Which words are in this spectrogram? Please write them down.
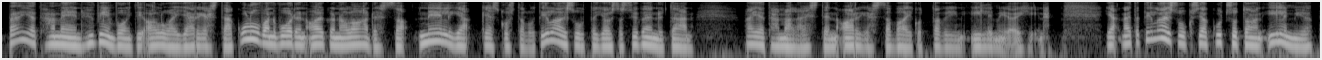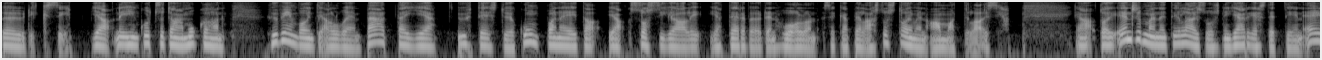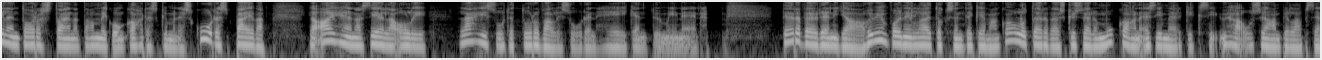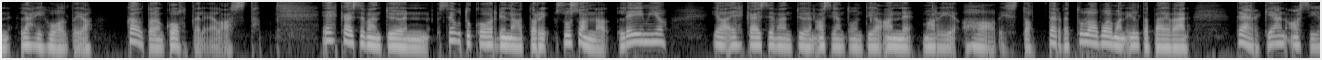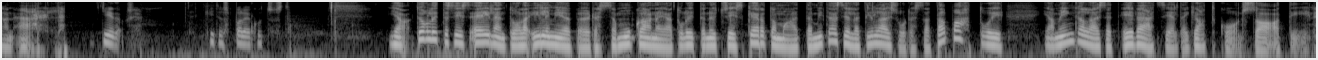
Päijät-Hämeen hyvinvointialue järjestää kuluvan vuoden aikana Lahdessa neljä keskustelutilaisuutta, joissa syvennytään päijäthämäläisten arjessa vaikuttaviin ilmiöihin. Ja näitä tilaisuuksia kutsutaan ilmiöpöydiksi ja niihin kutsutaan mukaan hyvinvointialueen päättäjiä, yhteistyökumppaneita ja sosiaali- ja terveydenhuollon sekä pelastustoimen ammattilaisia. Ja toi ensimmäinen tilaisuus niin järjestettiin eilen torstaina tammikuun 26. päivä ja aiheena siellä oli lähisuhdeturvallisuuden heikentyminen. Terveyden ja hyvinvoinnin laitoksen tekemän kouluterveyskyselyn mukaan esimerkiksi yhä useampi lapsen lähihuoltaja kaltoin kohtelee lasta. Ehkäisevän työn seutukoordinaattori Susanna Leimio ja ehkäisevän työn asiantuntija Anne-Maria Haavisto. Tervetuloa Voiman iltapäivään tärkeän asian äärelle. Kiitoksia. Kiitos paljon kutsusta. Ja te olitte siis eilen tuolla ilmiöpöydässä mukana ja tulitte nyt siis kertomaan, että mitä siellä tilaisuudessa tapahtui ja minkälaiset eväät sieltä jatkoon saatiin.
